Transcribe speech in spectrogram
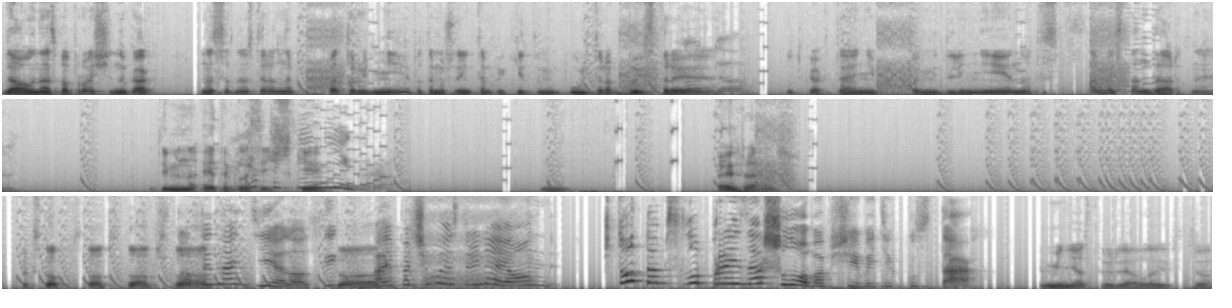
Да, у нас попроще. Ну как? У нас, с одной стороны, потруднее, потому что они там какие-то ультра быстрые. Ну да. Тут как-то они помедленнее. Но это самое стандартное. Вот именно это классические. Ну, поиграешь. Так, стоп, стоп, стоп, Что стоп. ты наделал? Ты... Стоп. А почему я стреляю? Он... Что там сло произошло вообще в этих кустах? Ты меня стреляла и все.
